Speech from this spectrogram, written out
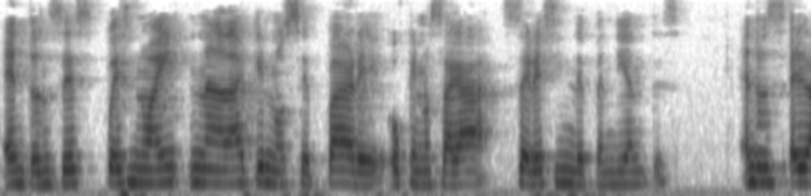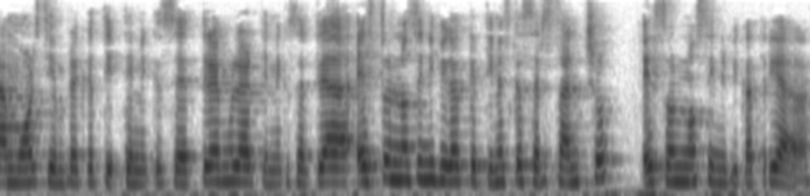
Entonces, pues no hay nada que nos separe o que nos haga seres independientes. Entonces, el amor siempre que tiene que ser triangular, tiene que ser triada. Esto no significa que tienes que ser Sancho, eso no significa triada.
